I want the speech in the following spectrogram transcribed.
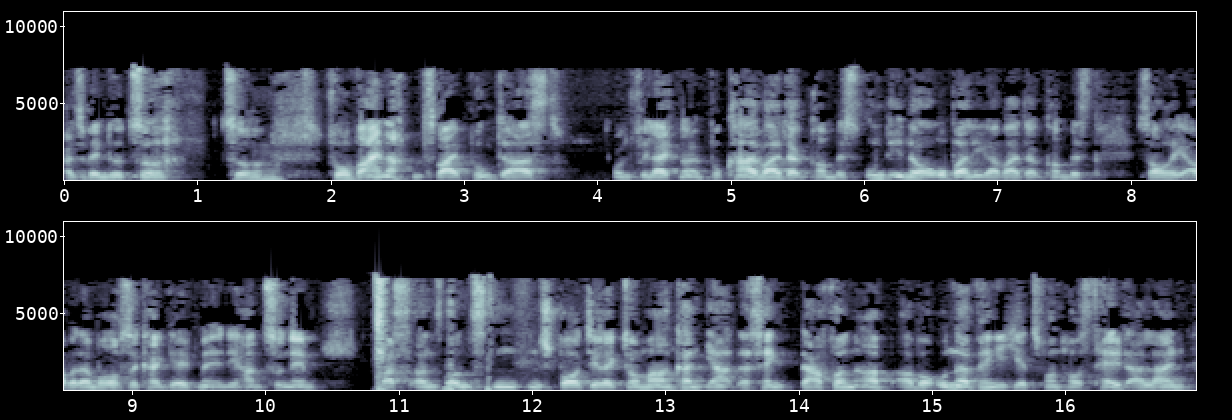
Also wenn du zur, zur, mhm. vor Weihnachten zwei Punkte hast und vielleicht noch im Pokal weitergekommen bist und in der Europaliga weitergekommen bist, sorry, aber dann brauchst du kein Geld mehr in die Hand zu nehmen. Was ansonsten ein Sportdirektor machen kann, ja, das hängt davon ab, aber unabhängig jetzt von Horst Held allein,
